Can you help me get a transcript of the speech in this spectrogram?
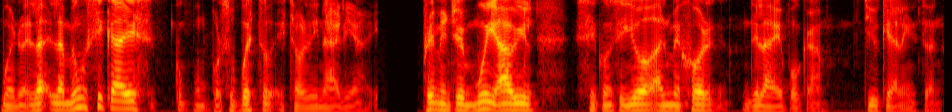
Bueno, la, la música es, por supuesto, extraordinaria. Preminger, muy hábil, se consiguió al mejor de la época. Duke Ellington.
